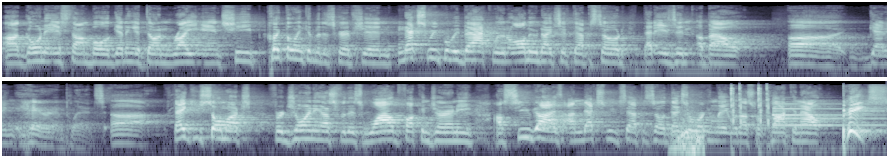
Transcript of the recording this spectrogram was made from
uh, going to Istanbul, getting it done right and cheap, click the link in the description. Next week, we'll be back with an all new night shift episode that isn't about uh, getting hair implants. Uh, thank you so much for joining us for this wild fucking journey. I'll see you guys on next week's episode. Thanks for working late with us. We're clocking out. Peace.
